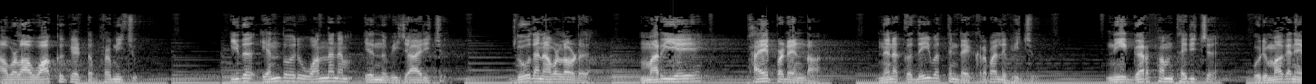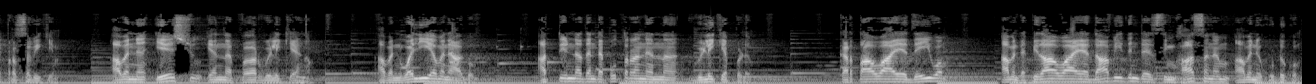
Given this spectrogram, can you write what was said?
അവൾ ആ വാക്ക് കേട്ട് ഭ്രമിച്ചു. ഇത് എന്തൊരു വന്ദനം എന്ന് വിചാരിച്ചു. ദൂതൻ അവളോട് മറിയയെ ഭയപ്പെടേണ്ട. നിനക്ക് ദൈവത്തിന്റെ കൃപ ലഭിച്ചു. നീ ഗർഭം ധരിച്ച് ഒരു മകനെ പ്രസവിക്കും. അവന് യേശു എന്ന പേർ വിളിക്കണം. അവൻ വലിയവനാകും. അത്യുന്നതന്റെ പുത്രൻ എന്ന് വിളിക്കപ്പെടും. കർത്താവായ ദൈവം അവന്റെ പിതാവായ ദാവീദിന്റെ സിംഹാസനം അവന് കൊടുക്കും.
